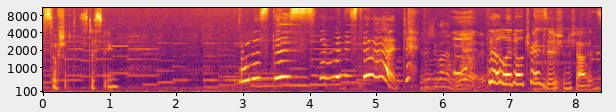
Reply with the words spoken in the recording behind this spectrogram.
Social distancing. What is this? What is that? the little transition shots.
